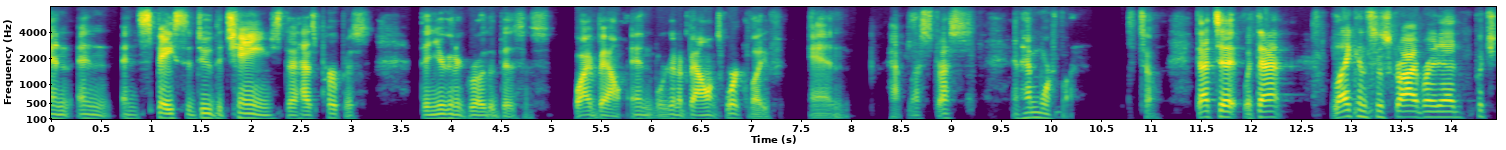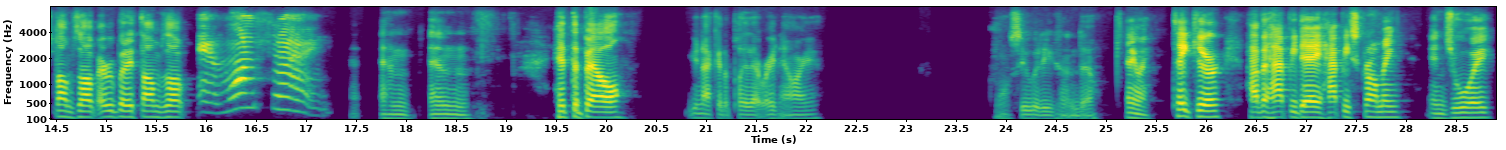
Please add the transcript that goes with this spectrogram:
and and and space to do the change that has purpose, then you're going to grow the business. Why balance? And we're going to balance work life and have less stress and have more fun. So that's it. With that, like and subscribe, right, Ed? Put your thumbs up. Everybody, thumbs up And one thing. and and hit the bell. You're not going to play that right now, are you? We'll see what he's going to do. Anyway, take care. Have a happy day. Happy scrumming. Enjoy.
